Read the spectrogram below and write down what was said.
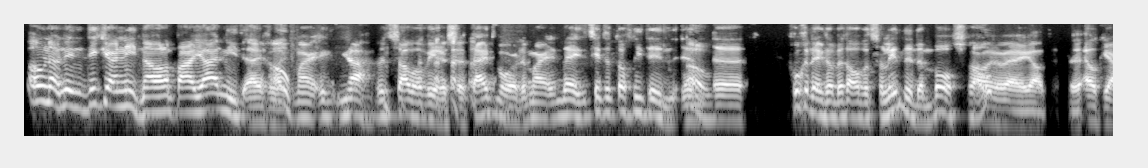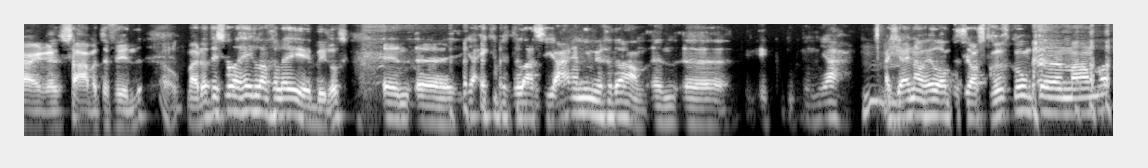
Oh, nou, nee, dit jaar niet. Nou, al een paar jaar niet eigenlijk. Oh. Maar ik, ja, het zou wel weer eens uh, tijd worden. Maar nee, het zit er toch niet in. En, Oh. uh, vroeger deed ik dat met Albert Verlinde in Den Bosch. Waren wij altijd, uh, elk jaar samen te vinden. Oh. Maar dat is wel heel lang geleden inmiddels. En ja, ik heb het de laatste jaren niet meer gedaan. En ik, ja, Hmm. als jij nou heel enthousiast terugkomt maandag.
